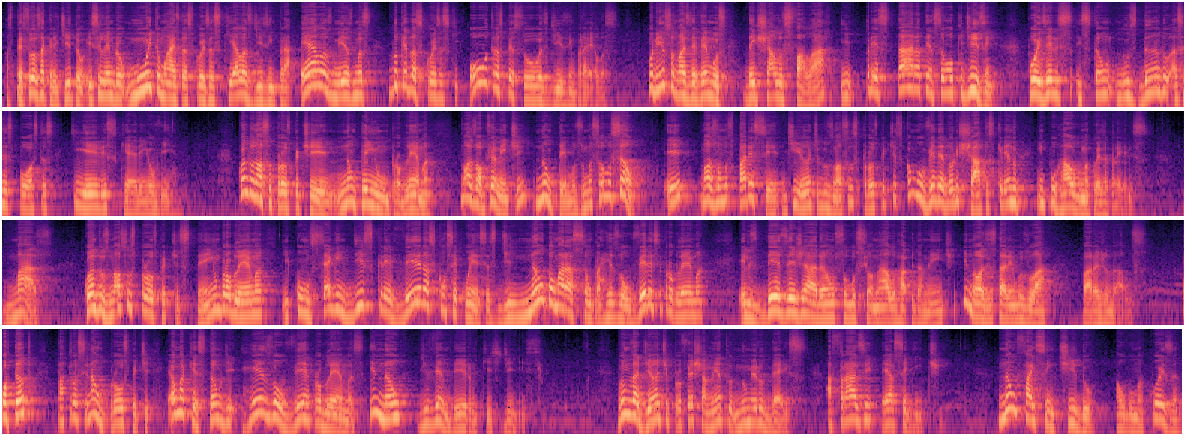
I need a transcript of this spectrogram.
As pessoas acreditam e se lembram muito mais das coisas que elas dizem para elas mesmas do que das coisas que outras pessoas dizem para elas. Por isso, nós devemos deixá-los falar e prestar atenção ao que dizem, pois eles estão nos dando as respostas que eles querem ouvir. Quando o nosso prospect não tem um problema, nós obviamente não temos uma solução e nós vamos parecer diante dos nossos prospects como vendedores chatos querendo empurrar alguma coisa para eles. Mas quando os nossos prospects têm um problema e conseguem descrever as consequências de não tomar ação para resolver esse problema, eles desejarão solucioná-lo rapidamente e nós estaremos lá para ajudá-los. Portanto, patrocinar um prospect é uma questão de resolver problemas e não de vender um kit de início. Vamos adiante para o fechamento número 10. A frase é a seguinte: Não faz sentido alguma coisa?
